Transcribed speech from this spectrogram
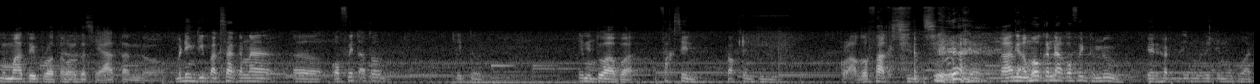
mematuhi protokol kesehatan dong. Mending dipaksa kena eh, COVID atau itu Itu apa? vaksin, vaksin dulu. Kalau aku vaksin sih. kan Nggak mau kena COVID dulu biar herd immunity mu kuat.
